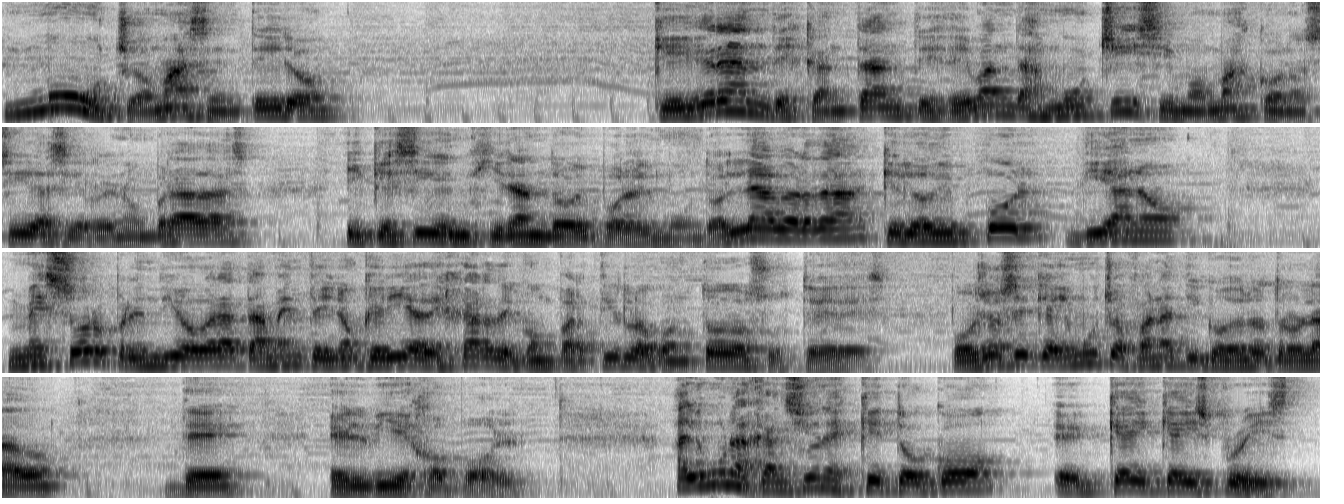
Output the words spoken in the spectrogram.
mucho más entero que grandes cantantes de bandas muchísimo más conocidas y renombradas y que siguen girando hoy por el mundo. La verdad que lo de Paul Diano me sorprendió gratamente y no quería dejar de compartirlo con todos ustedes, pues yo sé que hay muchos fanáticos del otro lado de El viejo Paul. Algunas canciones que tocó eh, KK Priest.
